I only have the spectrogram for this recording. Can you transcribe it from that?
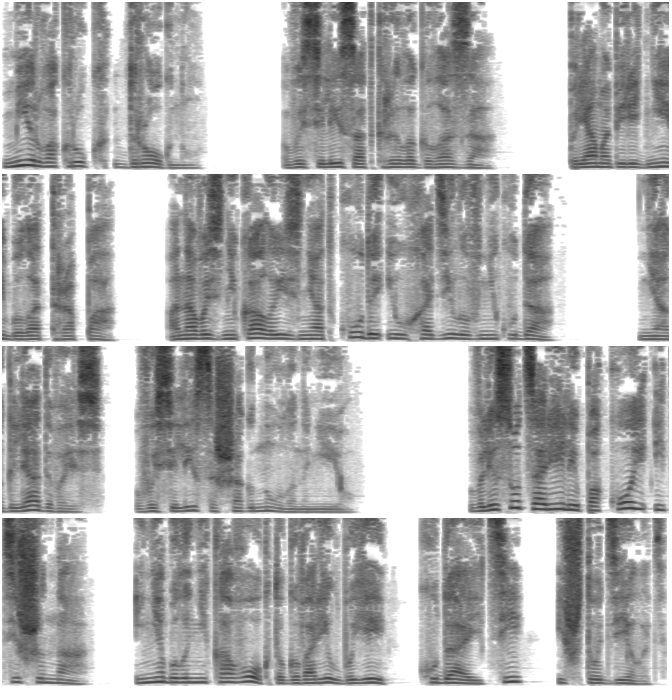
Мир вокруг дрогнул. Василиса открыла глаза. Прямо перед ней была тропа. Она возникала из ниоткуда и уходила в никуда. Не оглядываясь, Василиса шагнула на нее. В лесу царили покой и тишина, и не было никого, кто говорил бы ей, куда идти и что делать.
